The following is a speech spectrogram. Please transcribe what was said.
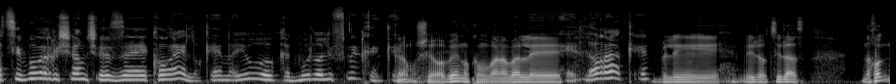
הציבור הראשון שזה קורה לו, כן? היו, קדמו לו לפני כן, כן. גם משה רבנו כמובן, אבל... אה, לא רק, כן. בלי, בלי להוציא לעז. נכון?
